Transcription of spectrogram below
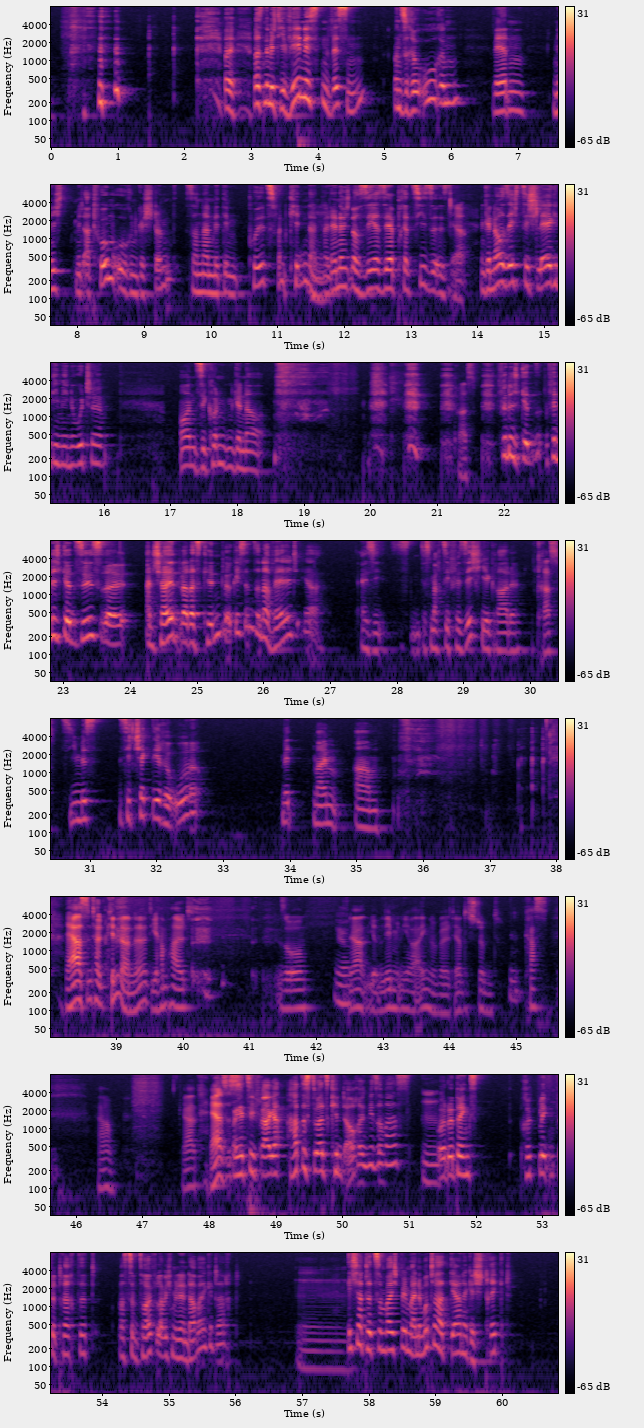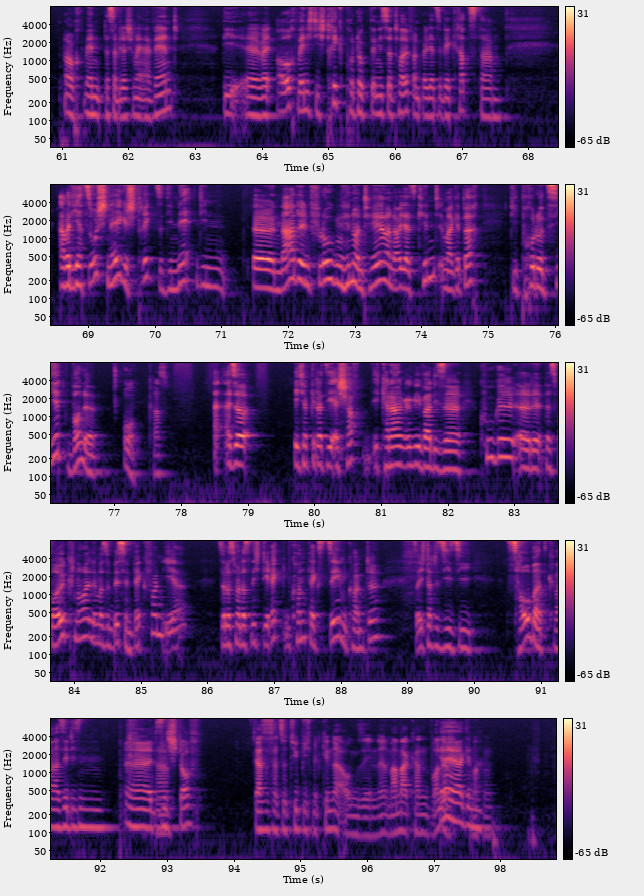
Weil, was nämlich die wenigsten wissen, unsere Uhren werden nicht mit Atomuhren gestimmt, sondern mit dem Puls von Kindern, Mhm. weil der nämlich noch sehr, sehr präzise ist. Ja. Und genau 60 Schläge die Minute und Sekunden genau. Krass. Finde ich, ganz- finde ich ganz süß, weil anscheinend war das Kind wirklich so in so einer Welt, ja. Also sie, das macht sie für sich hier gerade. Krass. Sie misst, sie checkt ihre Uhr mit meinem Arm. Ja, es sind halt Kinder, ne? Die haben halt so, Ja. ja, ihr Leben in ihrer eigenen Welt. Ja, das stimmt. Krass. Ja. Ja, ja es ist. Und jetzt die Frage, hattest du als Kind auch irgendwie sowas? Mm, Wo du denkst, rückblickend betrachtet, was zum Teufel habe ich mir denn dabei gedacht? mm, Ich hatte zum Beispiel, meine Mutter hat gerne gestrickt. Auch wenn, das habe ich ja schon mal erwähnt, die, äh, weil, auch wenn ich die Strickprodukte nicht so toll fand, weil die halt so gekratzt haben. Aber die hat so schnell gestrickt, so die, die äh, Nadeln flogen hin und her und da habe ich als Kind immer gedacht, die produziert Wolle. Oh, krass. Also, ich habe gedacht, die erschafft, ich keine Ahnung, irgendwie war diese Kugel, äh, das Wollknäuel immer so ein bisschen weg von ihr, sodass man das nicht direkt im Kontext sehen konnte. So, ich dachte, sie, sie zaubert quasi diesen, äh, diesen Ja. Stoff. Das ist halt so typisch mit Kinderaugen sehen, ne? Mama kann Wolle Ja, ja, genau. machen.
